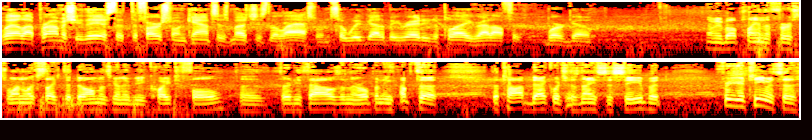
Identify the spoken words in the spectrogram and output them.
Well, I promise you this: that the first one counts as much as the last one. So we've got to be ready to play right off the word go. Tell me about playing the first one. Looks like the dome is going to be quite full. The thirty thousand. They're opening up the the top deck, which is nice to see. But for your team, it's a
